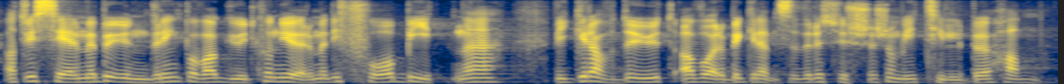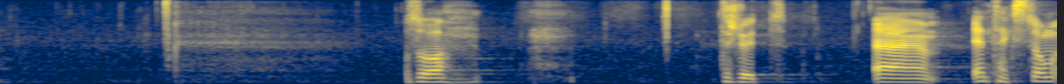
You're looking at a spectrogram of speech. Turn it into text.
at vi ser med beundring på hva Gud kan gjøre med de få bitene vi gravde ut av våre begrensede ressurser som vi tilbød Han. Og så til slutt eh, en tekst som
